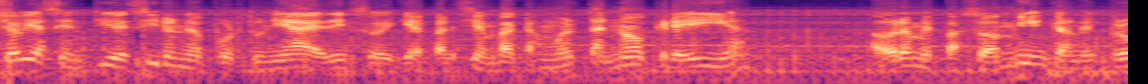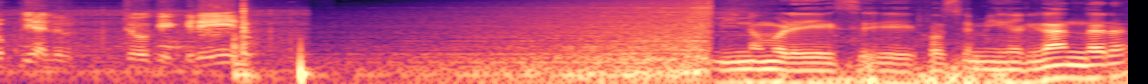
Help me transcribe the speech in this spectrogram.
Yo había sentido decir una oportunidad de eso, de que aparecían vacas muertas, no creía. Ahora me pasó a mí en carne propia, lo tengo que creer. Mi nombre es eh, José Miguel Gándara,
